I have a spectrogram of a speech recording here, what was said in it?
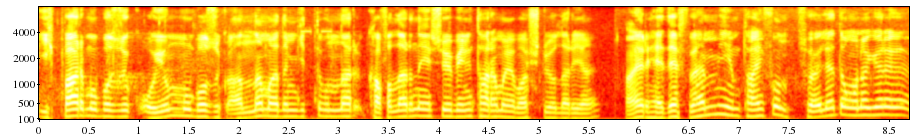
İhbar mı bozuk, oyun mu bozuk? Anlamadım gitti bunlar kafalarını esiyor beni taramaya başlıyorlar ya. Hayır hedef ben miyim Tayfun? Söyle de ona göre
